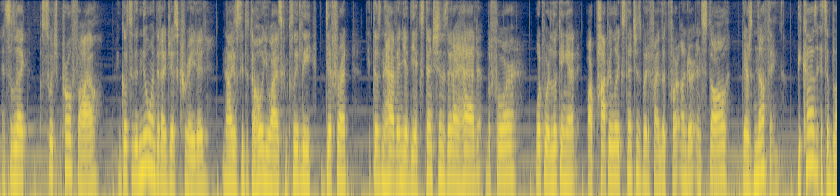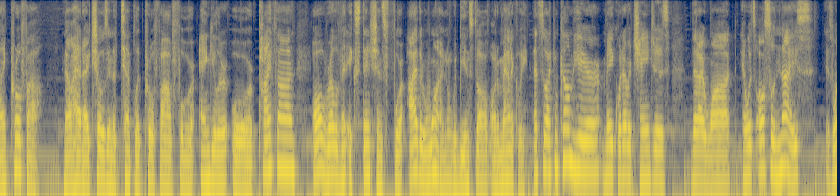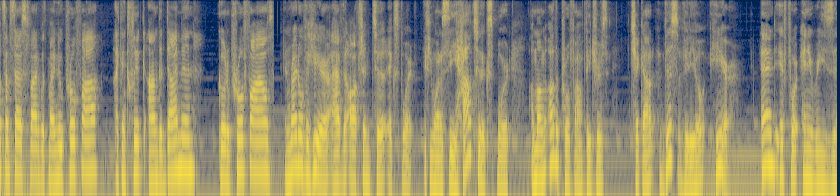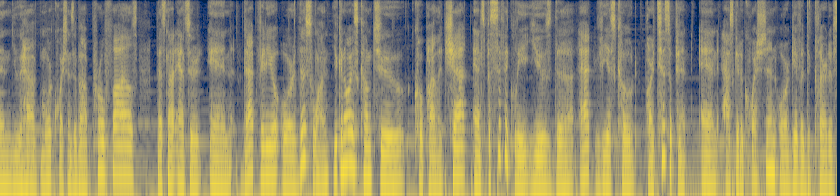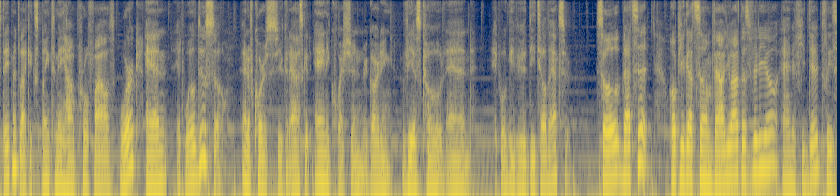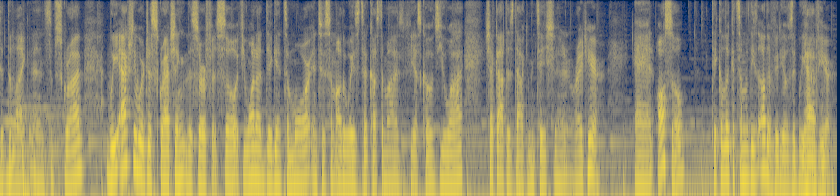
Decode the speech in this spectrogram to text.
and select switch profile and go to the new one that I just created. Now you'll see that the whole UI is completely different. It doesn't have any of the extensions that I had before. What we're looking at are popular extensions, but if I look for under install, there's nothing because it's a blank profile. Now, had I chosen a template profile for Angular or Python, all relevant extensions for either one would be installed automatically. And so I can come here, make whatever changes that I want. And what's also nice is once I'm satisfied with my new profile, I can click on the diamond, go to profiles, and right over here, I have the option to export. If you want to see how to export, among other profile features, check out this video here. And if for any reason you have more questions about profiles that's not answered in that video or this one, you can always come to Copilot Chat and specifically use the at VS Code participant and ask it a question or give a declarative statement like explain to me how profiles work and it will do so. And of course, you could ask it any question regarding VS Code and it will give you a detailed answer. So that's it. Hope you got some value out this video. And if you did, please hit the like and subscribe. We actually were just scratching the surface. So if you want to dig into more into some other ways to customize VS Code's UI, check out this documentation right here. And also take a look at some of these other videos that we have here.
